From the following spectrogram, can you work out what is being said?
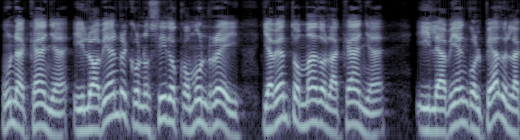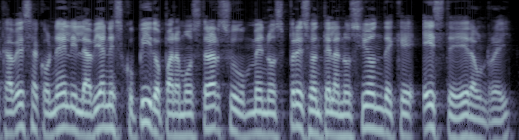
una caña, y lo habían reconocido como un rey, y habían tomado la caña y le habían golpeado en la cabeza con él y le habían escupido para mostrar su menosprecio ante la noción de que éste era un rey.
